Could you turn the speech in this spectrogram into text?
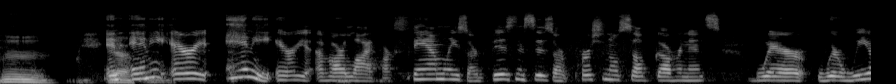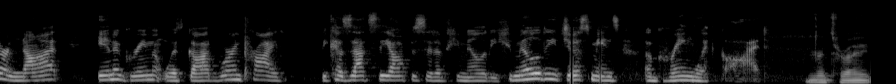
Mm. in Yeah. any area any area of our life our families our businesses our personal self-governance where where we are not in agreement with god we're in pride because that's the opposite of humility humility just means agreeing with god That's right.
